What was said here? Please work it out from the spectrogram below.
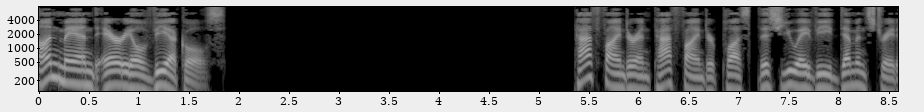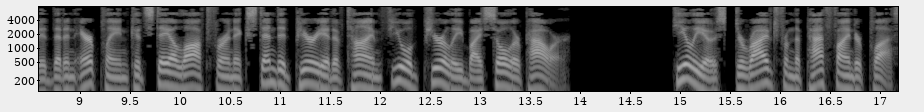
Unmanned aerial vehicles Pathfinder and Pathfinder Plus, this UAV demonstrated that an airplane could stay aloft for an extended period of time fueled purely by solar power. Helios, derived from the Pathfinder Plus,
